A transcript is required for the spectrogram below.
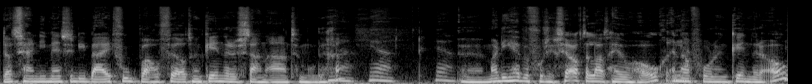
dat zijn die mensen die bij het voetbalveld hun kinderen staan aan te moedigen. ja, ja, ja. Eh, maar die hebben voor zichzelf de lat heel hoog. En dan voor hun kinderen ook.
